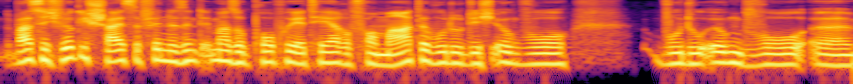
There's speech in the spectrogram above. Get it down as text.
was ich wirklich scheiße finde, sind immer so proprietäre Formate, wo du dich irgendwo, wo du irgendwo äh,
